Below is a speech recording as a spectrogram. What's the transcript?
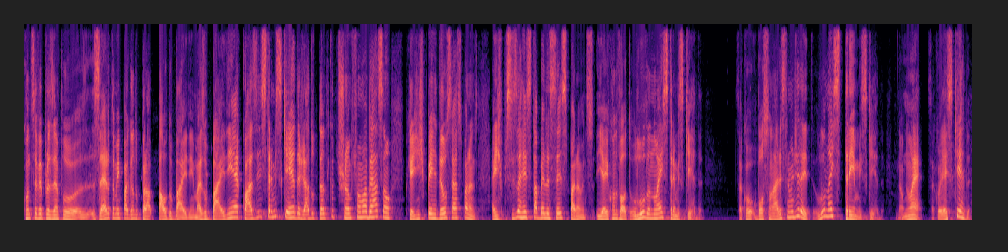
quando você vê, por exemplo, zero também pagando pra- pau do Biden, mas o Biden é quase extrema esquerda já, do tanto que o Trump foi uma aberração. Porque a gente perdeu certos parâmetros. A gente precisa restabelecer esses parâmetros. E aí, quando volta, o Lula não é extrema esquerda. Sacou? O Bolsonaro é extrema direita. O Lula não é extrema esquerda. Não. Não é. Sacou? Ele é esquerda.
